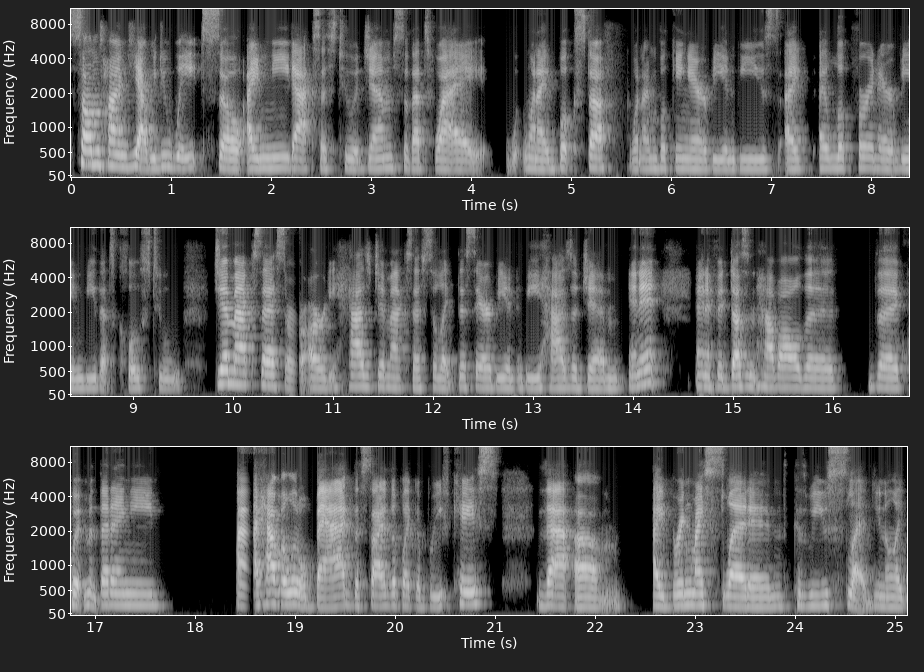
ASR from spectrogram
sometimes yeah we do weights so i need access to a gym so that's why when i book stuff when i'm booking airbnbs i i look for an airbnb that's close to gym access or already has gym access so like this airbnb has a gym in it and if it doesn't have all the the equipment that i need i have a little bag the size of like a briefcase that um i bring my sled in because we use sled you know like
